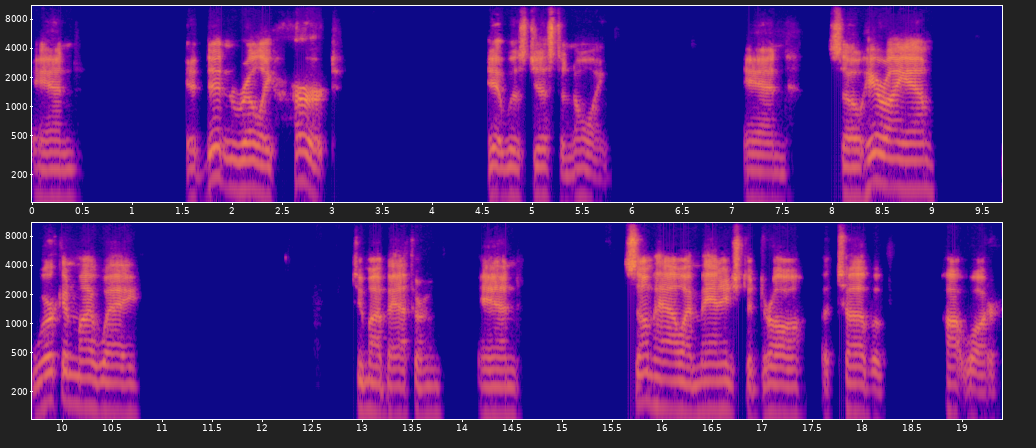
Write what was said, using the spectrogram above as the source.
And it didn't really hurt, it was just annoying. And so here I am working my way to my bathroom. And somehow I managed to draw a tub of hot water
